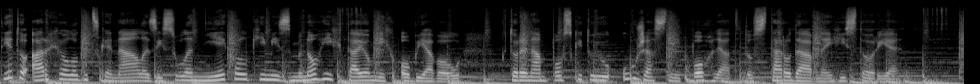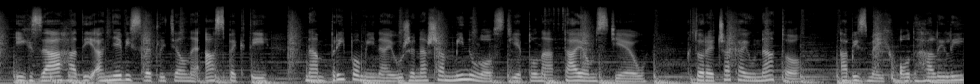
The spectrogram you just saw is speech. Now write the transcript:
Tieto archeologické nálezy sú len niekoľkými z mnohých tajomných objavov, ktoré nám poskytujú úžasný pohľad do starodávnej histórie. Ich záhady a nevysvetliteľné aspekty nám pripomínajú, že naša minulosť je plná tajomstiev, ktoré čakajú na to, aby sme ich odhalili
